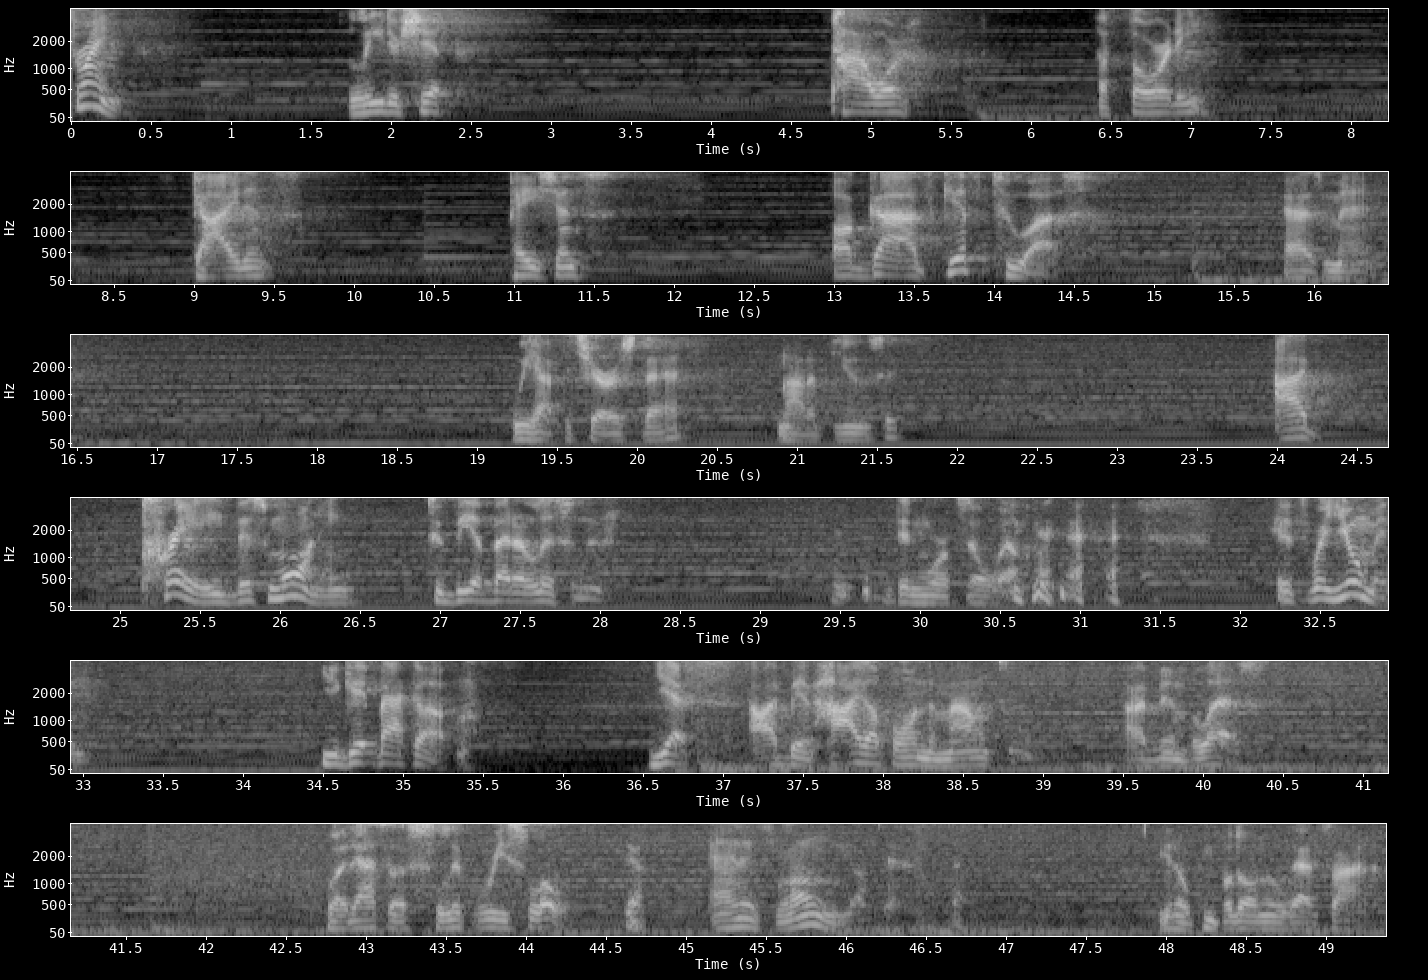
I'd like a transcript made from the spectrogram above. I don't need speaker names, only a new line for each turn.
strength, leadership, power, authority, guidance, patience are God's gift to us as men. We have to cherish that, not abuse it. I prayed this morning to be a better listener. It didn't work so well. it's we're human. You get back up. Yes, I've been high up on the mountain. I've been blessed. But that's a slippery slope.
Yeah.
And it's lonely up there.
Yeah.
You know, people don't know that side of it.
